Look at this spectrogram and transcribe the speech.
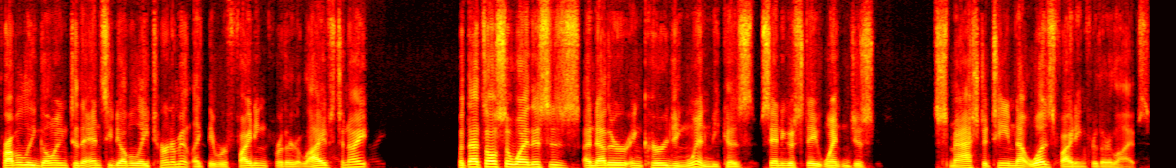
probably going to the NCAA tournament like they were fighting for their lives tonight. But that's also why this is another encouraging win because San Diego State went and just smashed a team that was fighting for their lives.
